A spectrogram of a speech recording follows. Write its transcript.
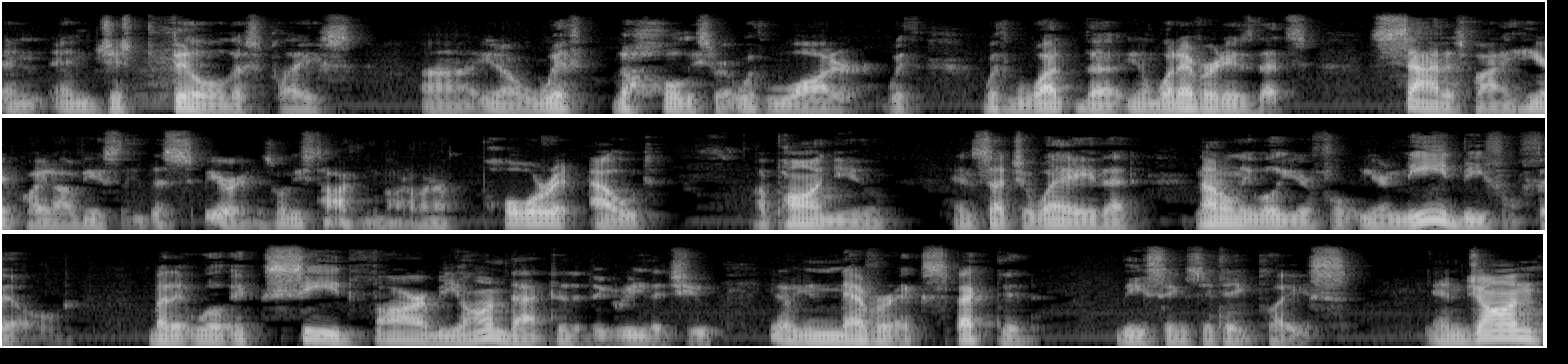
and and just fill this place uh, you know, with the Holy Spirit, with water, with with what the you know whatever it is that's satisfying here. Quite obviously, the Spirit is what he's talking about. I'm going to pour it out upon you in such a way that not only will your your need be fulfilled, but it will exceed far beyond that to the degree that you you know you never expected these things to take place. In John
